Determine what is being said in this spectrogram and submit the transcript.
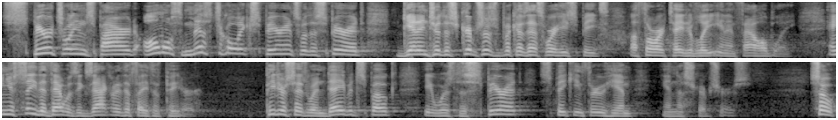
spiritually inspired, almost mystical experience with the Spirit, get into the Scriptures because that's where He speaks authoritatively and infallibly. And you see that that was exactly the faith of Peter. Peter says when David spoke, it was the Spirit speaking through him in the Scriptures. So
